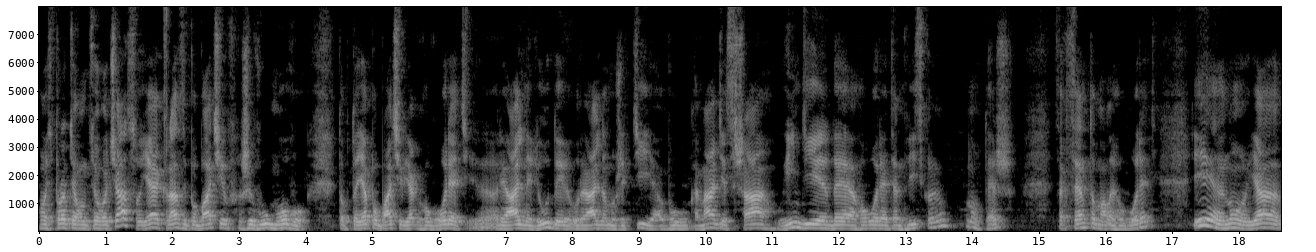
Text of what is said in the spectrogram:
ось протягом цього часу я якраз і побачив живу мову. Тобто я побачив, як говорять е, реальні люди у реальному житті. Я був у Канаді, США, у Індії, де говорять англійською, ну теж з акцентом, але говорять. І ну, я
